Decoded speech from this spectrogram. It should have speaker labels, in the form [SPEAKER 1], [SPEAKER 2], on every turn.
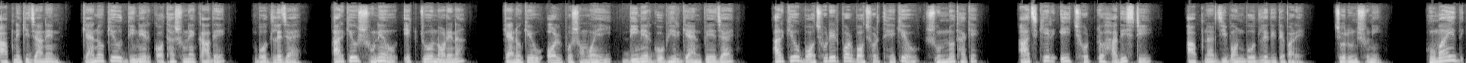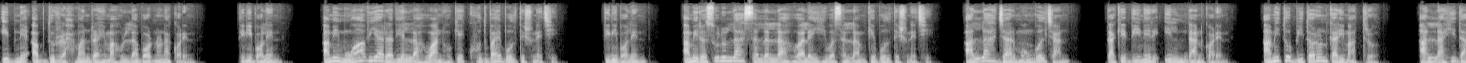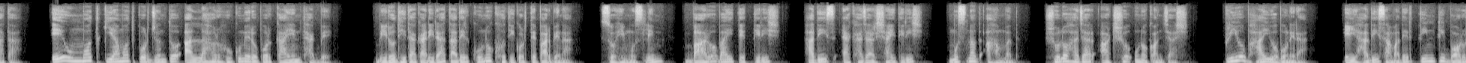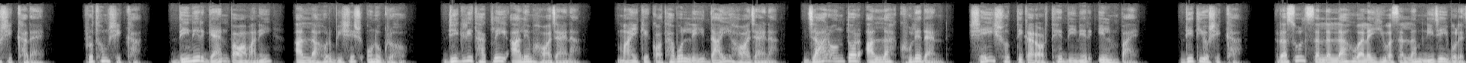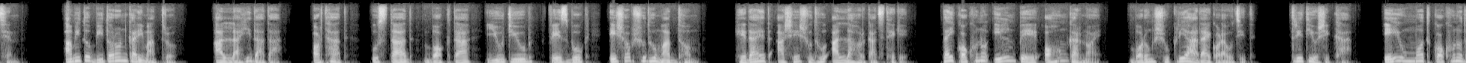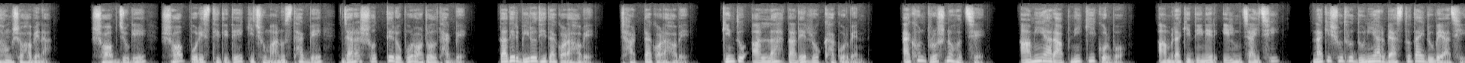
[SPEAKER 1] আপনি কি জানেন কেন কেউ দিনের কথা শুনে কাঁদে, বদলে যায়? আর কেউ শুনেও একটুও নড়ে না? কেন কেউ অল্প সময়েই দিনের গভীর জ্ঞান পেয়ে যায়? আর কেউ বছরের পর বছর থেকেও শূন্য থাকে? আজকের এই ছোট্ট হাদিসটি আপনার জীবন বদলে দিতে পারে। চলুন শুনি। হুমায়দ ইবনে আব্দুর রহমান রাহিমাহুল্লাহ বর্ণনা করেন। তিনি বলেন, আমি মুয়াবিয়া রাদিয়াল্লাহু আনহুকে খুদবায় বলতে শুনেছি। তিনি বলেন আমি রসূলুল্লাহ সাল্লাল্লাহু আলাইহি ওয়াসাল্লামকে বলতে শুনেছি, আল্লাহ যার মঙ্গল চান, তাকে দিনের ইলম দান করেন। আমি তো বিতরণকারী মাত্র আল্লাহি দাতা। এ উম্মত কিয়ামত পর্যন্ত আল্লাহর হুকুমের ওপর কায়েম থাকবে। বিরোধিতাকারীরা তাদের কোনো ক্ষতি করতে পারবে না। সহি মুসলিম, বারো বাই তেত্রিশ, হাদিস এক হাজার সাঁত্রিশ মুসনদ আহমদ, ষোলো হাজার আটশো প্রিয় ভাই ও বোনেরা এই হাদিস আমাদের তিনটি বড় শিক্ষা দেয়। প্রথম শিক্ষা, দিনের জ্ঞান পাওয়া মানেই আল্লাহর বিশেষ অনুগ্রহ। ডিগ্রি থাকলেই আলেম হওয়া যায় না। মাইকে কথা বললেই দায়ী হওয়া যায় না। যার অন্তর আল্লাহ খুলে দেন, সেই সত্যিকার অর্থে দিনের ইলম পায়। দ্বিতীয় শিক্ষা, রসুল সাল্লাল্লাহু আলাইহি ওয়াসাল্লাম নিজেই বলেছেন, আমি তো বিতরণকারী মাত্র আল্লাহি দাতা। অর্থাৎ, উস্তাদ, বক্তা, ইউটিউব, ফেসবুক এসব শুধু মাধ্যম। হেদায়েত আসে শুধু আল্লাহর কাছ থেকে। তাই কখনো ইলম পেয়ে অহংকার নয়, বরং শুক্রিয়া আদায় করা উচিত। তৃতীয় শিক্ষা, এই উম্মত কখনো ধ্বংস হবে না। সব যুগে, সব পরিস্থিতিতে কিছু মানুষ থাকবে যারা সত্যের ওপর অটল থাকবে। তাদের বিরোধিতা করা হবে, ঠাট্টা করা হবে। কিন্তু আল্লাহ তাদের রক্ষা করবেন। এখন প্রশ্ন হচ্ছে, আমি আর আপনি কি করব? আমরা কি দিনের ইলম চাইছি? নাকি শুধু দুনিয়ার ব্যস্ততায় ডুবে আছি?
